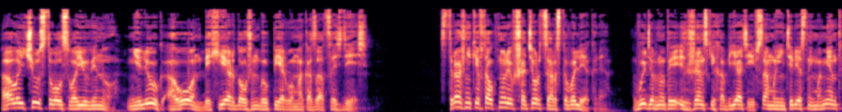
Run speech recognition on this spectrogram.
Алый чувствовал свою вину. Не Люк, а он, Бехер, должен был первым оказаться здесь. Стражники втолкнули в шатер царского лекаря. Выдернутый из женских объятий в самый интересный момент,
